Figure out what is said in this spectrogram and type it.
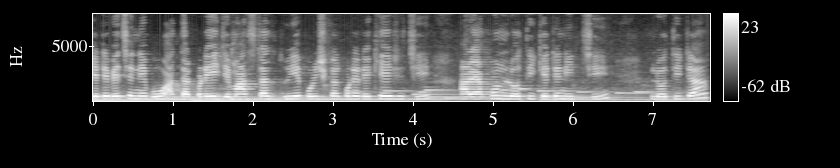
কেটে বেছে নেব। আর তারপরে এই যে মাছটা ধুয়ে পরিষ্কার করে রেখে এসেছি। আর এখন লতি কেটে নিচ্ছি। লতিটা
